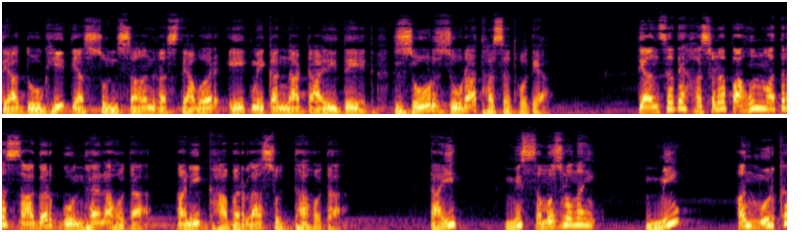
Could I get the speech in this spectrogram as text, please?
त्या दोघी त्या सुनसान रस्त्यावर एकमेकांना टाळी देत जोर जोरात हसत होत्या. त्यांचं ते हसणं पाहून मात्र सागर गोंधळला होता आणि घाबरला सुद्धा होता. ताई मी समजलो नाही. मी अन मूर्ख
